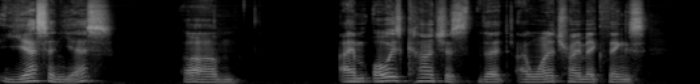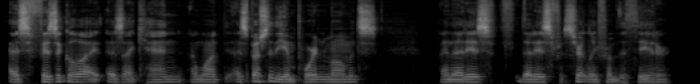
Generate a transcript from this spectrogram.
Yes and yes. Um, I'm always conscious that I want to try and make things as physical as I can. I want, especially the important moments, and that is that is certainly from the theater.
